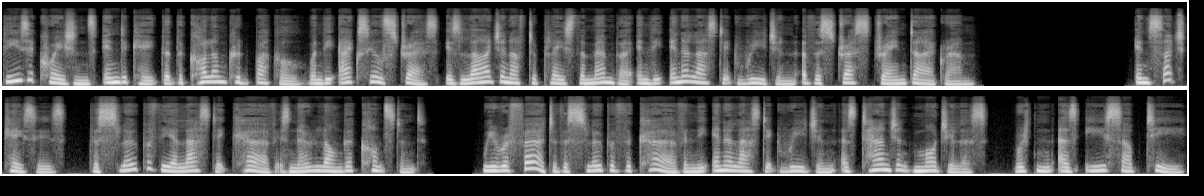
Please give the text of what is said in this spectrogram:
These equations indicate that the column could buckle when the axial stress is large enough to place the member in the inelastic region of the stress strain diagram. In such cases, the slope of the elastic curve is no longer constant. We refer to the slope of the curve in the inelastic region as tangent modulus, written as E sub t.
